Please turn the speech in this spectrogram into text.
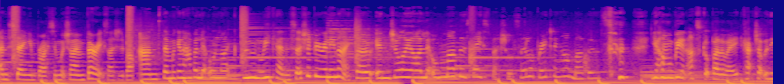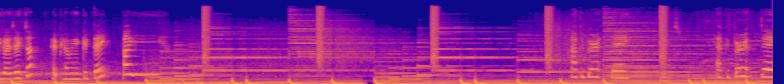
and staying in Brighton, which I'm very excited about. And then we're gonna have a little like boon weekend, so it should be really nice. So enjoy our little Mother's Day special, celebrating our mothers. yeah, will be in Ascot by the way. Catch up with you guys later. Hope you're having a good day. Bye! Happy birthday. Thanks. Happy birthday.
